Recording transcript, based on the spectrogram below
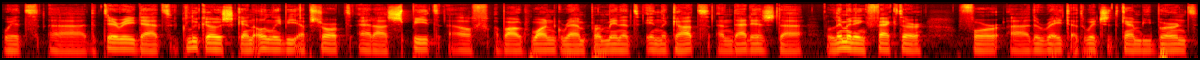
with uh, the theory that glucose can only be absorbed at a speed of about one gram per minute in the gut, and that is the limiting factor for uh, the rate at which it can be burned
